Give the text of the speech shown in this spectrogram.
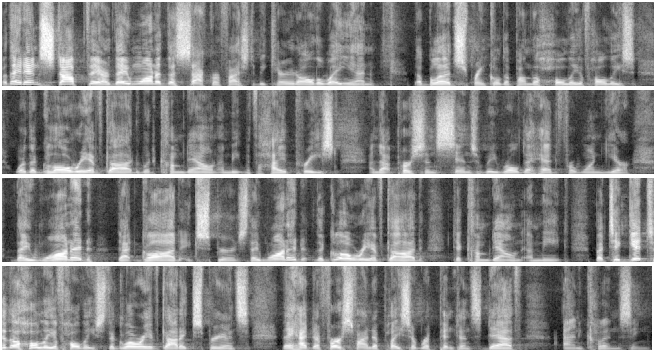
but they didn't stop there. They wanted the sacrifice to be carried all the way in, the blood sprinkled upon the Holy of Holies, where the glory of God would come down and meet with the high priest, and that person's sins would be rolled ahead for one year. They wanted that God experience. They wanted the glory of God to come down and meet. But to get to the Holy of Holies, the glory of God experience, they had to first find a place of repentance, death, and cleansing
